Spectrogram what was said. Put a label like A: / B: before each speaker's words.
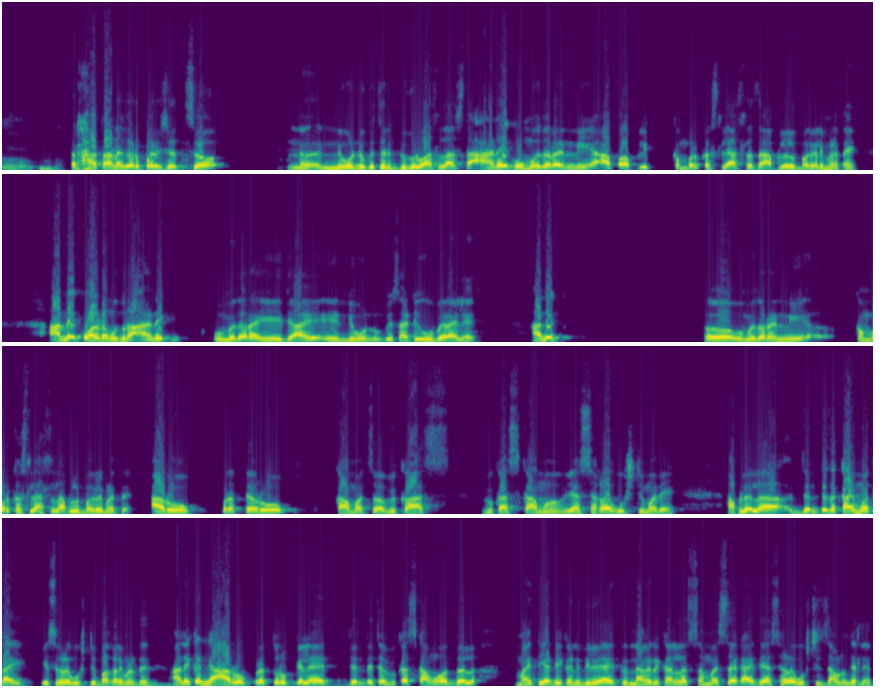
A: राहता नगर परिषदचं न निवडणुकीचं बिगुल वाचला असता अनेक उमेदवारांनी आपापली कंबर कसले असल्याचं आपल्याला बघायला मिळत आहे. अनेक वॉर्डामधून अनेक उमेदवार हे जे आहे निवडणुकीसाठी उभे राहिले आहेत. अनेक उमेदवारांनी कंबर कसले असल्याचं आपल्याला बघायला मिळत आहे. आरोप प्रत्यारोप कामाचा विकास विकास कामं या सगळ्या गोष्टीमध्ये आपल्याला जनतेचं काय मत आहे हे सगळ्या गोष्टी बघायला मिळत आहेत. अनेकांनी आरोप प्रत्यारोप केले आहेत जनतेच्या विकास कामाबद्दल माहिती या ठिकाणी दिली आहेत नागरिकांना समस्या काय आहेत या सगळ्या गोष्टी जाणून घेतल्या आहेत.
